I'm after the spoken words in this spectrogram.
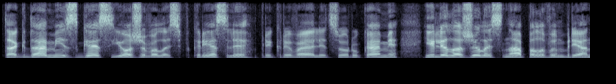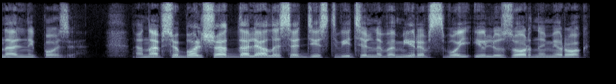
Тогда мисс Г. съеживалась в кресле, прикрывая лицо руками, или ложилась на пол в эмбриональной позе. Она все больше отдалялась от действительного мира в свой иллюзорный мирок,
